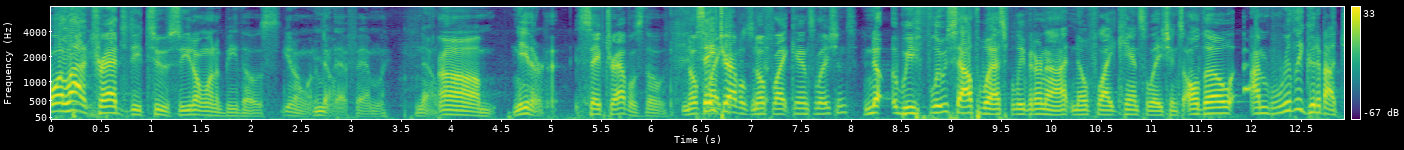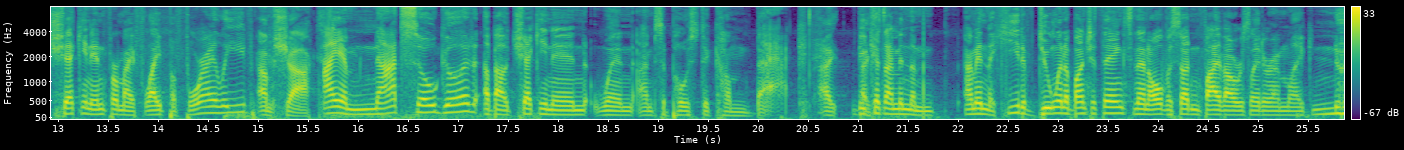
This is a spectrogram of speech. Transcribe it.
well, a lot of tragedy too. So you don't want to be those. You don't want to No. be that family. No. Um, Neither. safe travels though. No Safe flight, travels. No flight cancellations. No, we flew Southwest, believe it or not. No flight cancellations. Although I'm really good about checking in for my flight before I leave. I'm shocked. I am not so good about checking in when I'm supposed to come back. I- because I- am in the I'm in the heat of doing a bunch of things, and then all of a sudden, five hours later, I'm like, no,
